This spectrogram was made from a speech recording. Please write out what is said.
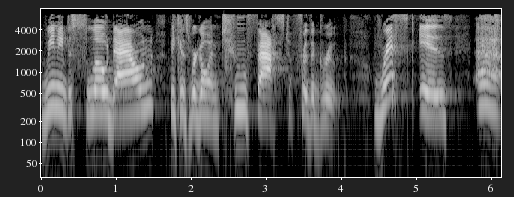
we need to slow down because we're going too fast for the group. Risk is, uh,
